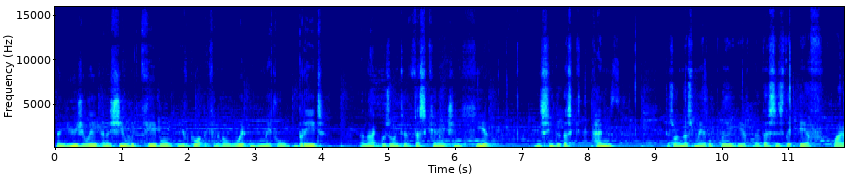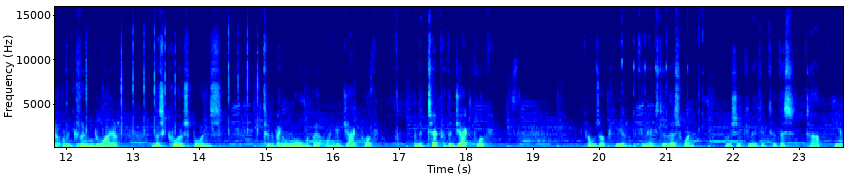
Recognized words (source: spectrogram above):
Now usually in a shielded cable, you've got a kind of a wet metal braid, and that goes onto this connection here. You see that this pin is on this metal plate here. Now this is the earth wire or ground wire, and this corresponds to the big long bit on your jack plug. And the tip of the jack plug comes up here and connects to this one, which is connected to this tab here.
